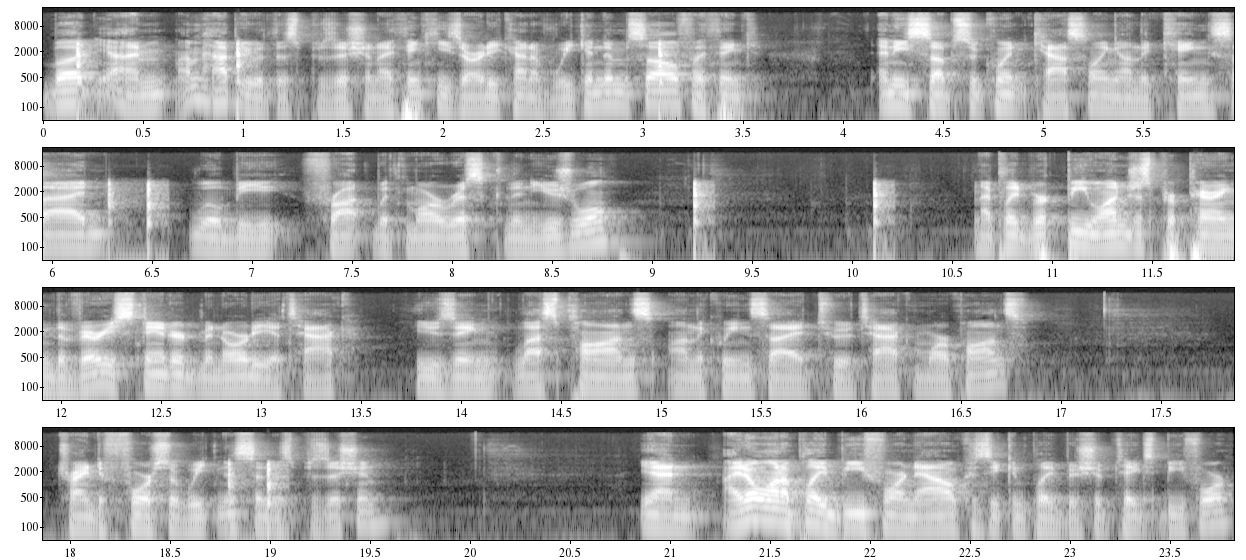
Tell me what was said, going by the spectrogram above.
But yeah, I'm, I'm happy with this position. I think he's already kind of weakened himself. I think any subsequent castling on the king side will be fraught with more risk than usual. And I played rook b1, just preparing the very standard minority attack, using less pawns on the queen side to attack more pawns, trying to force a weakness in this position. Yeah, and I don't want to play b4 now because he can play bishop takes b4.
